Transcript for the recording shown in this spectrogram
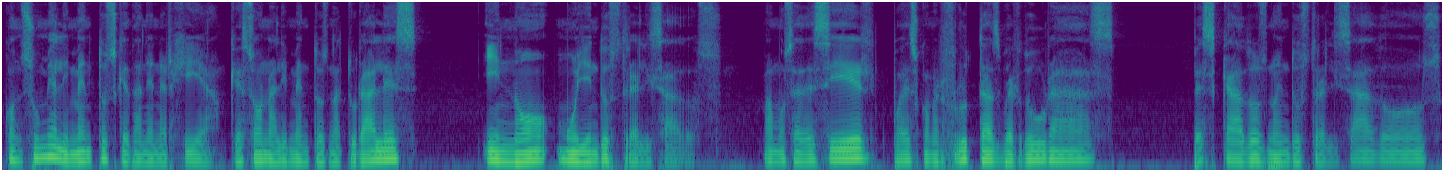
consume alimentos que dan energía, que son alimentos naturales y no muy industrializados. Vamos a decir, puedes comer frutas, verduras, pescados no industrializados,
